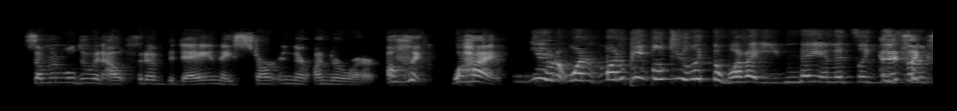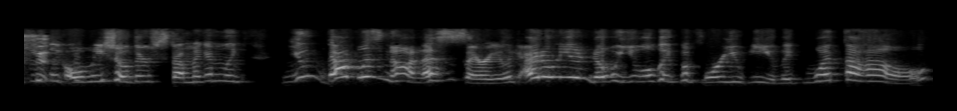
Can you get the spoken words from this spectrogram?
someone will do an outfit of the day and they start in their underwear. I'm like, why? Dude, when, when people do like the what I eat in day and it's like they it's like, just, like only show their stomach, I'm like, you that was not necessary. Like I don't need to know what you look like before you eat. Like what the hell?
